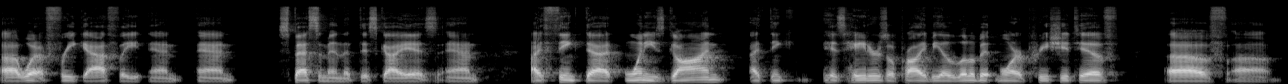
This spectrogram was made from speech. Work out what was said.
uh, what a freak athlete and and specimen that this guy is. And I think that when he's gone, I think his haters will probably be a little bit more appreciative of. Um,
